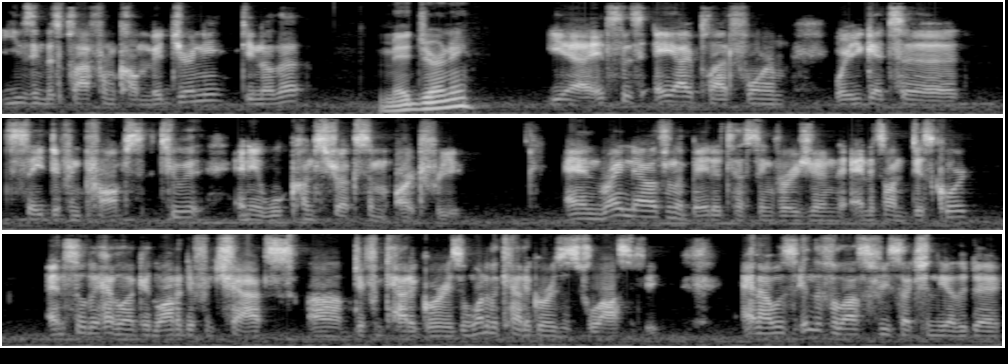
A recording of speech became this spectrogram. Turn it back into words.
using this platform called Midjourney. Do you know that? Midjourney? Yeah, it's this AI platform where you get to say different prompts to it and it will construct some art for you. And right now it's in the beta testing version and it's on Discord. And so they have like a lot of different chats, um, different categories. And one of the categories is philosophy. And I was in the philosophy section the other day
